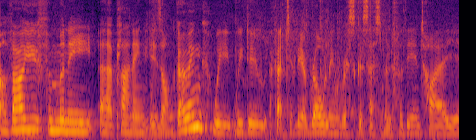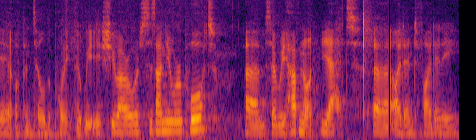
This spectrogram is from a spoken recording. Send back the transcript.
our value for money uh, planning is ongoing. We, we do effectively a rolling risk assessment for the entire year up until the point that we issue our auditor's annual report. Um, so we have not yet uh, identified any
